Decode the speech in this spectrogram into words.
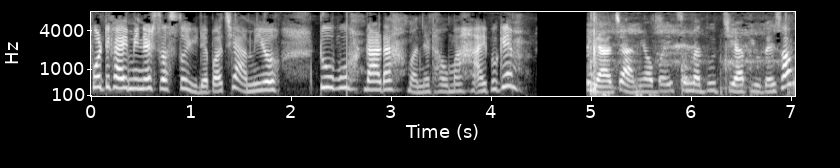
फोर्टी फाइभ मिनट्स जस्तो हिँडेपछि हामी यो टुबु डाँडा भन्ने ठाउँमा आइपुग्यौँ। यहाँ चाहिँ हामी अब एकछिनमा दुध चिया पिउँदैछौँ।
